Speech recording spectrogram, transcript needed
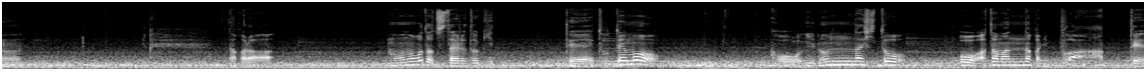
うん。だから物事を伝える時ってとてもこういろんな人を頭の中にブワーって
